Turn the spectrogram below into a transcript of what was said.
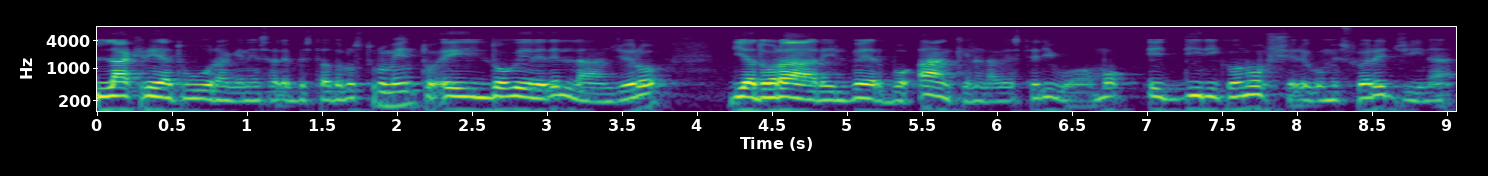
la creatura che ne sarebbe stato lo strumento e il dovere dell'angelo di adorare il Verbo anche nella veste di uomo e di riconoscere come sua regina,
